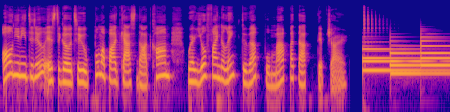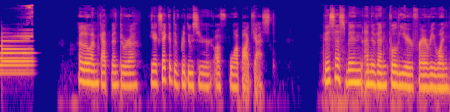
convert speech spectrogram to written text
All you need to do is to go to pumapodcast.com where you'll find a link to the Pumapatak tip jar. Hello, I'm Kat Ventura, the executive producer of Puma Podcast. This has been an eventful year for everyone,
